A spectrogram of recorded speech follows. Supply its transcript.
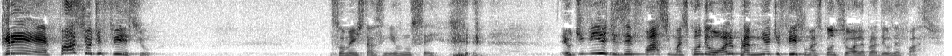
crer é fácil ou difícil? Somente está assim, eu não sei. eu devia dizer fácil, mas quando eu olho para mim é difícil, mas quando você olha para Deus é fácil.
